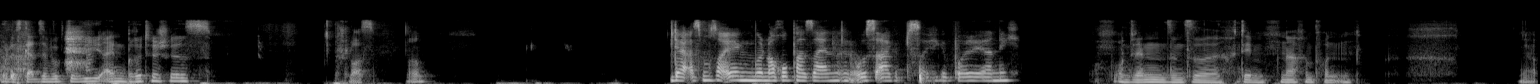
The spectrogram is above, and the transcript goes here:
Und das Ganze wirkt so wie ein britisches Schloss. Ne? ja, es muss auch irgendwo in Europa sein. In den USA gibt es solche Gebäude ja nicht. Und wenn, sind sie dem nachempfunden. Ja.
